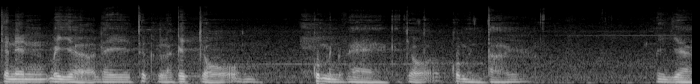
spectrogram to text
Cho nên bây giờ ở đây tức là cái chỗ của mình về, cái chỗ của mình tới. Bây giờ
